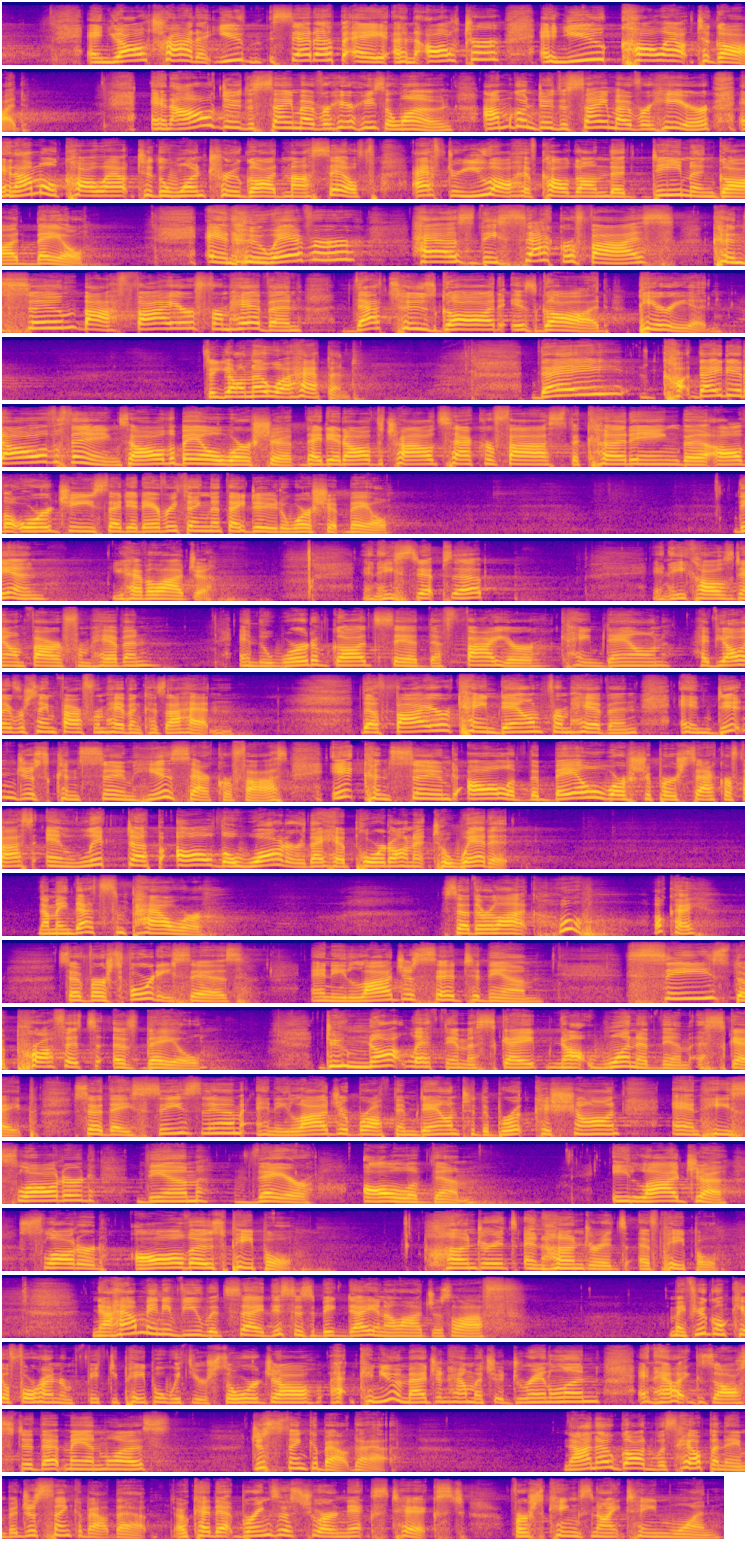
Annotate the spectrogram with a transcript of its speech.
and y'all try to, you set up a, an altar and you call out to God. And I'll do the same over here. He's alone. I'm going to do the same over here, and I'm going to call out to the one true God myself after you all have called on the demon God Baal. And whoever has the sacrifice consumed by fire from heaven, that's whose God is God, period. So, y'all know what happened. They, they did all the things, all the Baal worship. They did all the child sacrifice, the cutting, the, all the orgies. They did everything that they do to worship Baal. Then you have Elijah, and he steps up and he calls down fire from heaven. And the word of God said the fire came down. Have y'all ever seen fire from heaven? Because I hadn't. The fire came down from heaven and didn't just consume his sacrifice, it consumed all of the Baal worshippers' sacrifice and licked up all the water they had poured on it to wet it. I mean, that's some power. So they're like, whew, okay. So verse 40 says, And Elijah said to them, Seize the prophets of Baal do not let them escape, not one of them escape. So they seized them, and Elijah brought them down to the brook Kishon, and he slaughtered them there, all of them. Elijah slaughtered all those people, hundreds and hundreds of people. Now, how many of you would say this is a big day in Elijah's life? I mean, if you're going to kill 450 people with your sword, y'all, can you imagine how much adrenaline and how exhausted that man was? Just think about that. Now, I know God was helping him, but just think about that. Okay, that brings us to our next text, 1 Kings 19 1.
